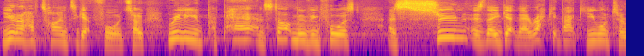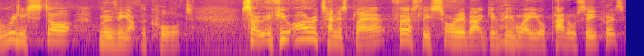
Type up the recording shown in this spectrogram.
you don't have time to get forward. So really you prepare and start moving forward. As soon as they get their racket back, you want to really start moving up the court. So if you are a tennis player, firstly, sorry about giving away your padel secrets,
